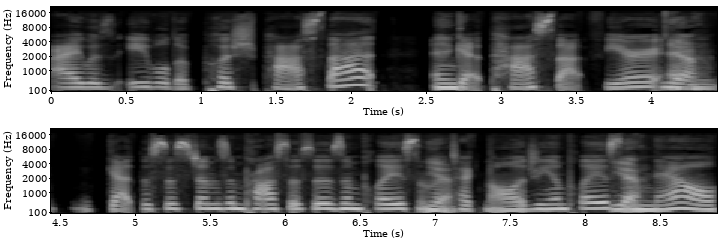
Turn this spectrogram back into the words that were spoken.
I was able to push past that and get past that fear Yeah. and get the systems and processes in place and Yeah. the technology in place. Yeah. And now,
